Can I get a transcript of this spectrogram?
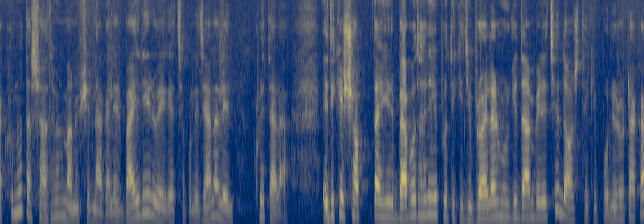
এখনও তা সাধারণ মানুষের নাগালের বাইরে রয়ে গেছে বলে জানালেন ক্রেতারা। এদিকে সপ্তাহের ব্যবধানে প্রতি কেজি ব্রয়লার মুরগির দাম বেড়েছে দশ থেকে পনেরো টাকা,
